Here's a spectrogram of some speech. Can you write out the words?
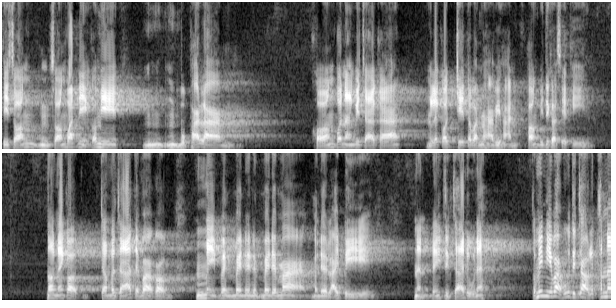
ที่สองสองวัดนี่ก็มีบุพารามของพระนางวิสาขา และก็เจตวันมหาวิหารของปิติกาเศรษฐีนอกนั้นก็จำภาษาแต่ว่าก็ไม่ไม่ไม่ได้ไม่ได้มาก ไม่ได้หลายปี นั่นเดี๋ยวนี้ศึกษาดูนะ ก็ไม่มีว่าพระพุทธเจ้าและคณะ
